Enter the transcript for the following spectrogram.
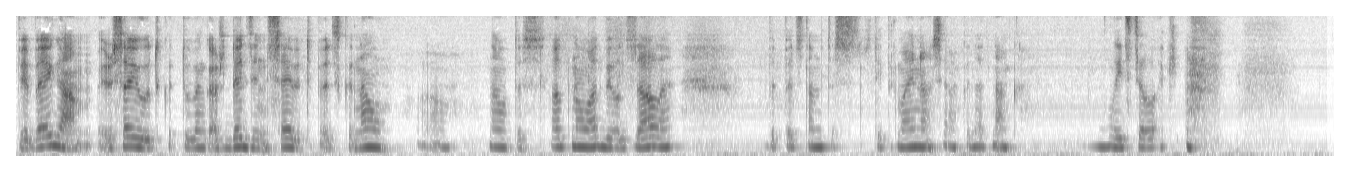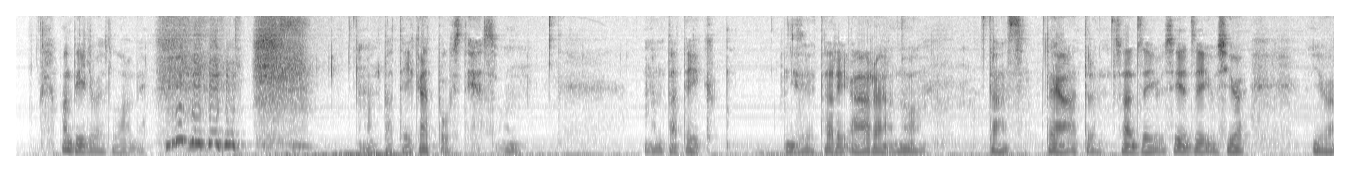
pie beigām ir sajūta, ka tu vienkārši dedzini sevi, tāpēc ka nav, nav tas nav atbildes zālē. Bet pēc tam tas stipri mainās, jā, kad atnāk līdz cilvēkiem. Man bija ļoti labi. man patīk atpūsties. Man patīk iziet arī ārā no tās teātras atzīves, iedzīves, jo, jo,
